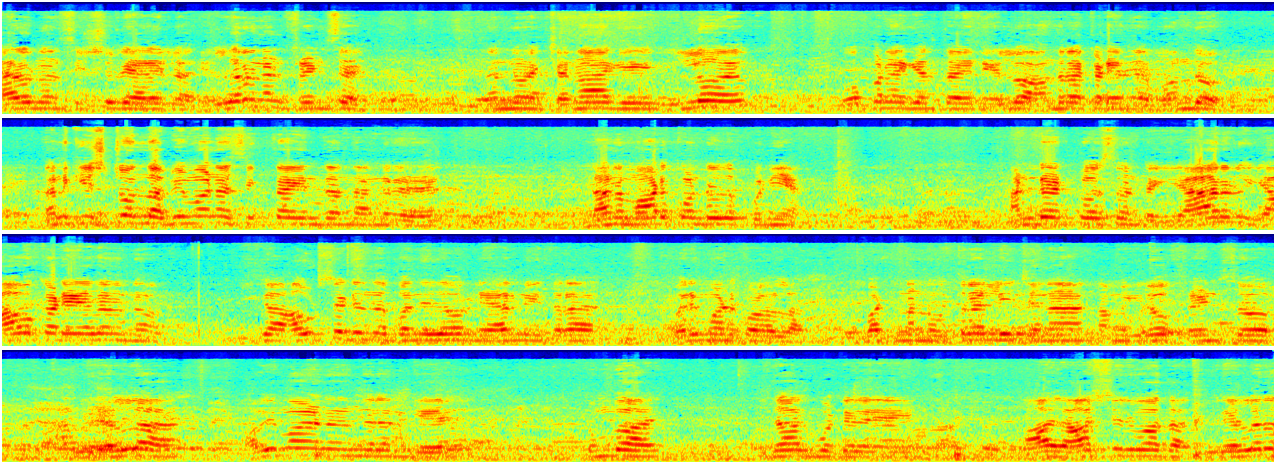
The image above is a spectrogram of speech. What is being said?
ಯಾರು ನನ್ನ ಶಿಷ್ಯರು ಯಾರಿಲ್ಲ ಎಲ್ಲರೂ ನನ್ನ ಫ್ರೆಂಡ್ಸೇ ನನ್ನ ಚೆನ್ನಾಗಿ ಎಲ್ಲೋ ಓಪನ್ ಆಗಿ ಹೇಳ್ತಾ ಇದ್ದೀನಿ, ಎಲ್ಲೋ ಆಂಧ್ರ ಕಡೆಯಿಂದ ಬಂದು ನನಗೆ ಇಷ್ಟೊಂದು ಅಭಿಮಾನ ಸಿಗ್ತಾ ಅಂತಂದ್ರೆ ನಾನು ಮಾಡಿಕೊಂಡಿರೋದು ಪುಣ್ಯ. ಹಂಡ್ರೆಡ್ ಪರ್ಸೆಂಟ್ ಯಾರು, ಯಾವ ಕಡೆ ನಾನು ಈಗ ಔಟ್ಸೈಡಿಂದ ಬಂದಿದ್ದವ್ರನ್ನ ಯಾರನ್ನೂ ಈ ಥರ ಬರಿ ಮಾಡ್ಕೊಳ್ಳಲ್ಲ. ಬಟ್ ನನ್ನ ಉತ್ತರಲ್ಲಿ ಜನ, ನಮಗಿರೋ ಫ್ರೆಂಡ್ಸು ಇವರೆಲ್ಲ ಅಭಿಮಾನದಿಂದ ನನಗೆ ತುಂಬ ಇದಾಗ್ಬಿಟ್ಟಿದೆ. ಆ ಆಶೀರ್ವಾದ, ಇವರೆಲ್ಲರ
